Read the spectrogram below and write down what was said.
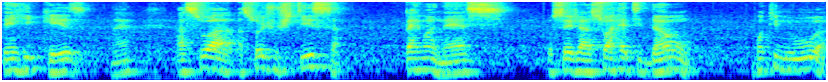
tem riqueza. Né? A, sua, a sua justiça permanece, ou seja, a sua retidão continua.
